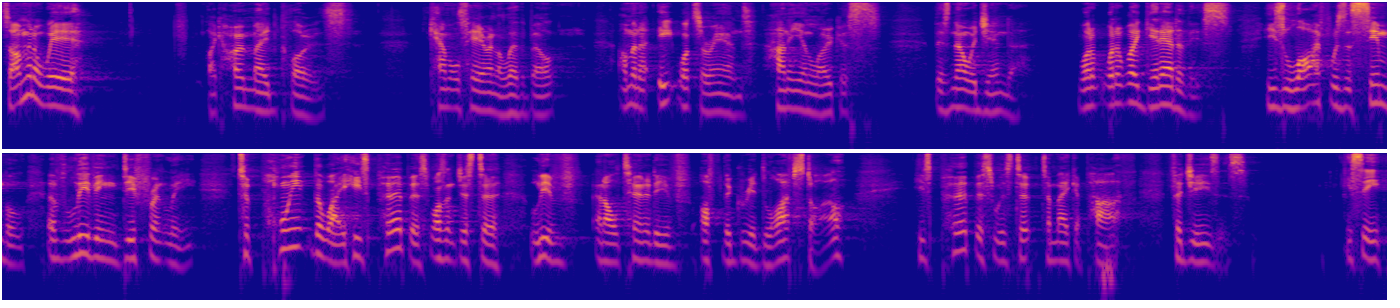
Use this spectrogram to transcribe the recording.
So, I'm going to wear like homemade clothes, camel's hair and a leather belt. I'm going to eat what's around honey and locusts. There's no agenda. What, what do I get out of this? His life was a symbol of living differently, to point the way. His purpose wasn't just to live an alternative, off the grid lifestyle, his purpose was to, to make a path for Jesus. You see,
